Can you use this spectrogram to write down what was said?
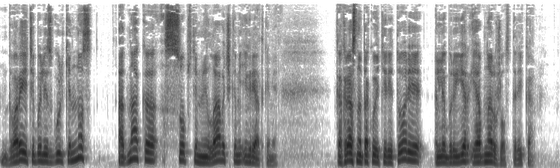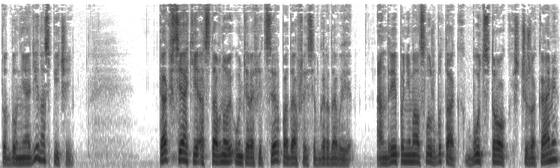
Дворы эти были с гулькин нос, однако с собственными лавочками и грядками. Как раз на такой территории Лебрюер и обнаружил старика. Тот был не один, а с пичей. Как всякий отставной унтер-офицер, подавшийся в городовые, Андрей понимал службу так — будь строг с чужаками,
